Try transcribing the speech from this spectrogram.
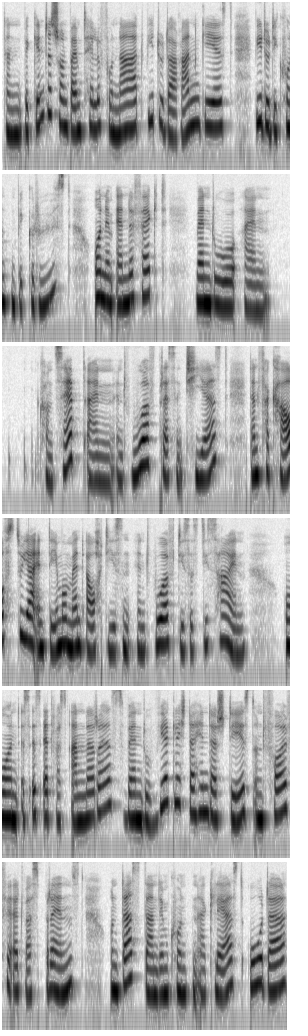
dann beginnt es schon beim Telefonat, wie du da rangehst, wie du die Kunden begrüßt. Und im Endeffekt, wenn du ein Konzept, einen Entwurf präsentierst, dann verkaufst du ja in dem Moment auch diesen Entwurf, dieses Design. Und es ist etwas anderes, wenn du wirklich dahinter stehst und voll für etwas brennst und das dann dem Kunden erklärst oder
